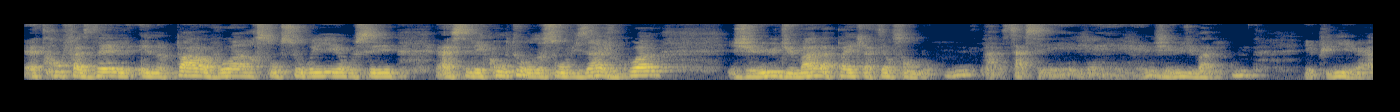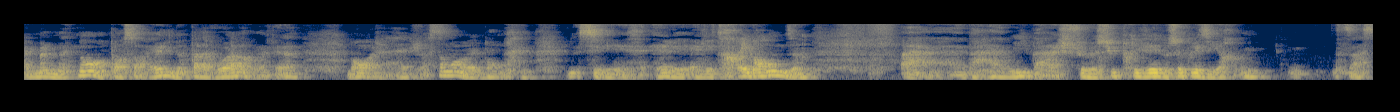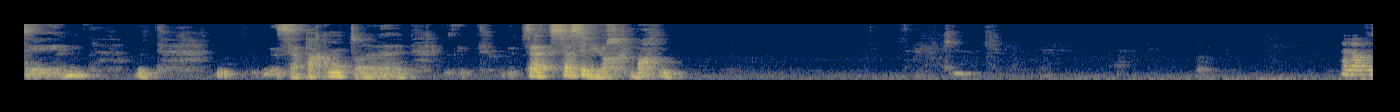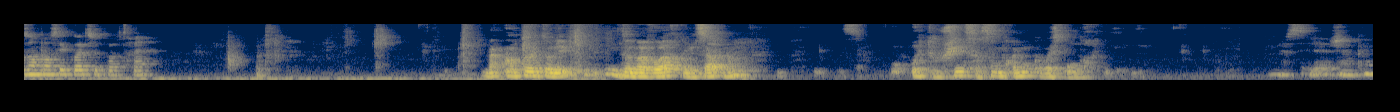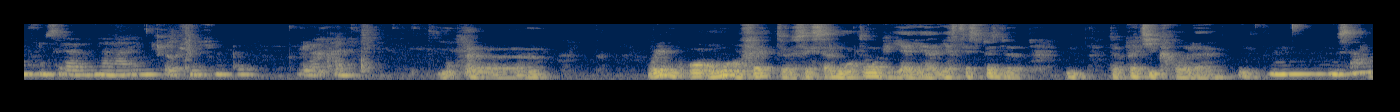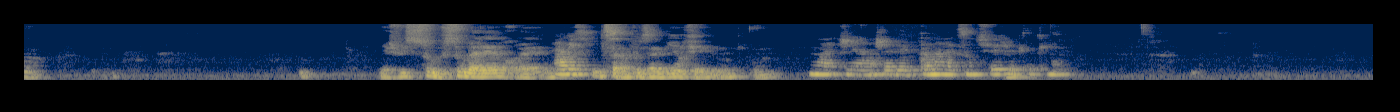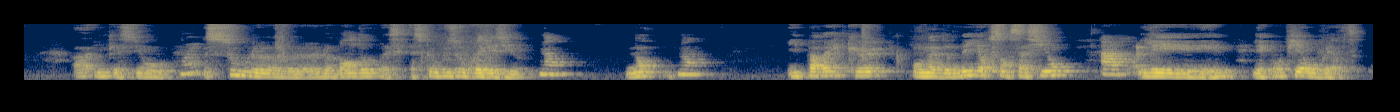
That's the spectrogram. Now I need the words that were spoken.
Être en face d'elle et ne pas voir son sourire ou ses, les contours de son visage ou quoi, j'ai eu du mal à pas éclater en sanglots. Ça, c'est, j'ai eu du mal. Et puis, euh, même maintenant, en pensant à elle, ne pas la voir, bon, je, la sens, bon, c'est, elle, est, elle est très grande. Euh, ben oui, ben, je suis privé de ce plaisir. Ça, c'est. Ça, par contre, euh, ça, ça c'est dur. Bon. Alors, vous en pensez quoi de ce portrait? Ben, Un peu étonné de m'avoir comme ça. Hein. Au toucher, ça semble vraiment correspondre. J'ai un peu enfoncé la, la narine, je me suis un peu. Je la reprenne. Euh, oui, en, en, fait, c'est ça le menton, et puis il y, y, y a, cette espèce de, de petit creux là. Mmh, ça Il y a juste sous, sous la lèvre. ah oui. Ça, vous avez bien fait. Ouais, j'avais pas mal accentué, je vais peut-être Ah, une question. Sous le, le bandeau, est-ce que vous ouvrez les yeux? Non. Non? Non. Il paraît que on a de meilleures sensations ah. les, les paupières ouvertes.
